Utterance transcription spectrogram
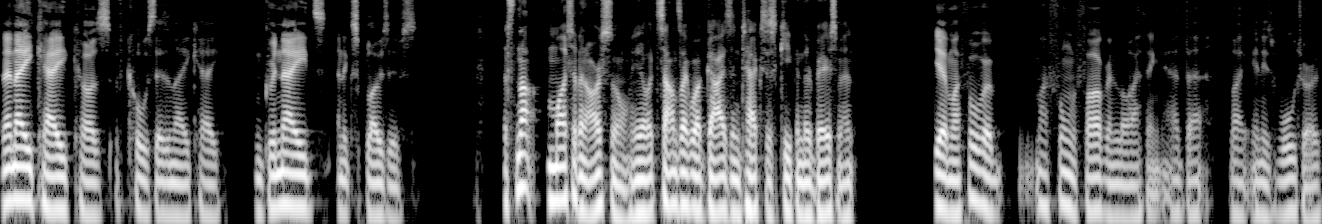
and an AK, because of course there's an AK, and grenades and explosives. It's not much of an arsenal. You know, it sounds like what guys in Texas keep in their basement. Yeah, my former my former father-in-law, I think, had that like in his wardrobe.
